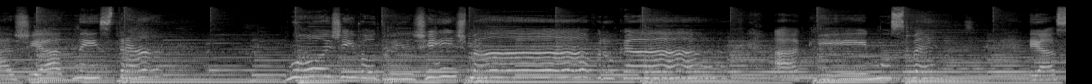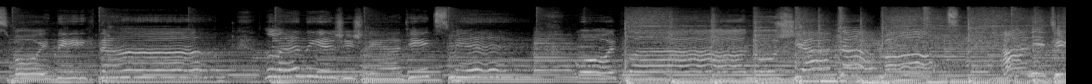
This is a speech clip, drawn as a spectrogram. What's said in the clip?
a žiadny strach. Môj život Ježiš má v rukách a kým mu svet, ja svoj dých dám, len Ježiš riadiť smie. Môj plán už ja moc, ani ti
